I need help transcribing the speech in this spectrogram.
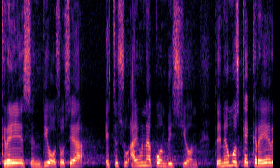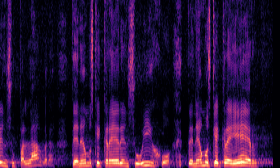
crees en Dios, o sea, esto es, hay una condición. Tenemos que creer en su palabra, tenemos que creer en su Hijo, tenemos que creer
